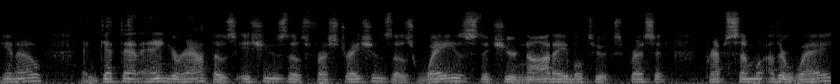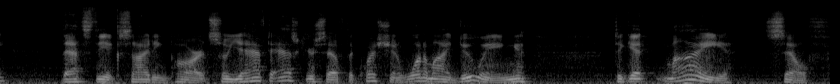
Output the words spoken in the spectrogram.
you know, and get that anger out, those issues, those frustrations, those ways that you're not able to express it, perhaps some other way. That's the exciting part. So you have to ask yourself the question, what am I doing to get my self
